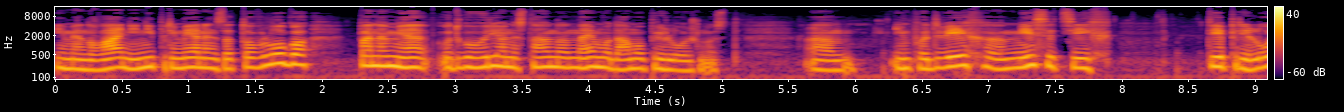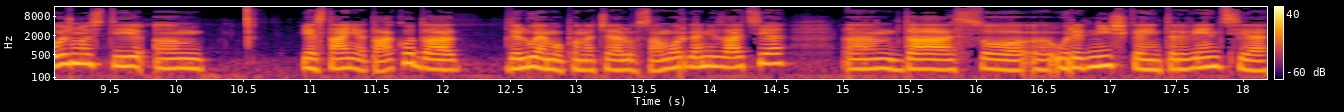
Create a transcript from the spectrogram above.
imenovanje ni primeren za to vlogo, pa nam je odgovoril enostavno, naj mu damo priložnost. Um, in po dveh um, mesecih te priložnosti um, je stanje tako, da delujemo po načelu samoorganizacije, um, da so uh, uredniške intervencije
